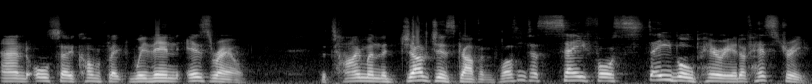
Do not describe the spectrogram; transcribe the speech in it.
and also conflict within Israel. The time when the judges governed wasn't a safe or stable period of history.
